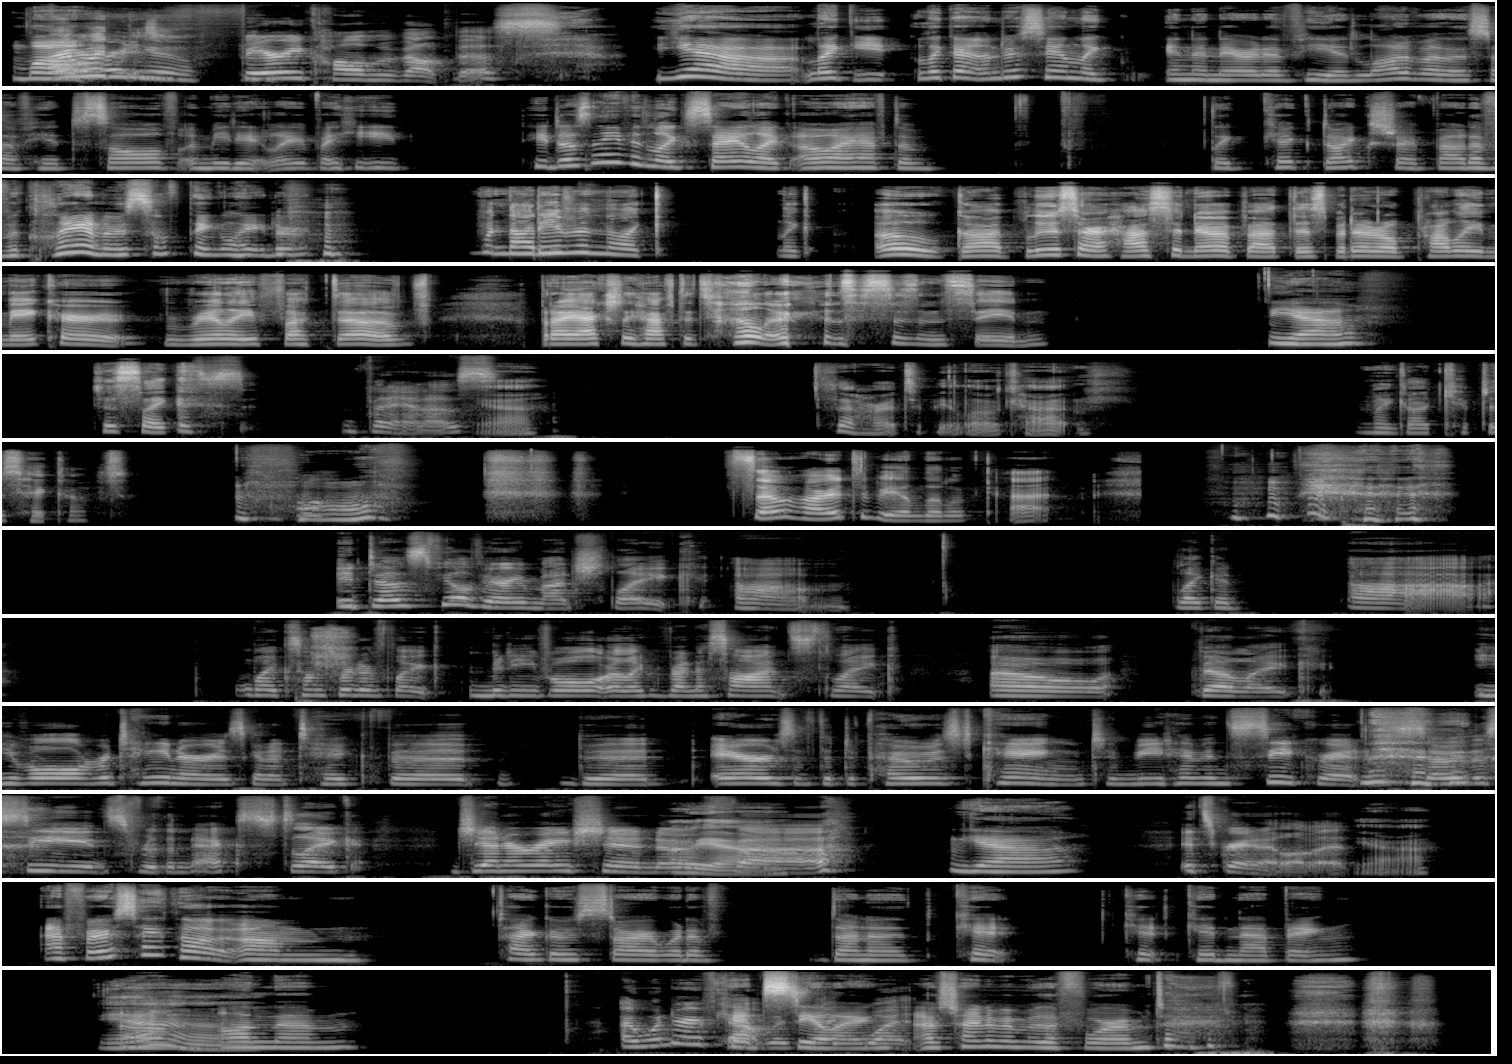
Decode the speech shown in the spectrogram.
well, Why would you? very calm about this. Yeah, like like I understand like in the narrative he had a lot of other stuff he had to solve immediately, but he he doesn't even like say like, "Oh, I have to like kick Darkstripe out of a clan or something later." But not even like, like, oh god, Blue Star has to know about this, but it'll probably make her really fucked up. But I actually have to tell her because this is insane. yeah. Just like, It's bananas. yeah. It's so hard to be a little cat. Oh my god, Kip just hiccups. Aw. It's so hard to be a little cat. it does feel very much like um like a uh like some sort of like medieval or like renaissance like oh the like evil retainer is going to take the the heirs of the deposed king to meet him in secret and sow the seeds for the next like generation of Oh, yeah. uh yeah. it's great i love it Yeah. At first I thought um Tiger Star would have done a kit kit kidnapping um, Yeah. on them. i wonder if Kid that was stealing. like what I was trying to remember the forum term.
